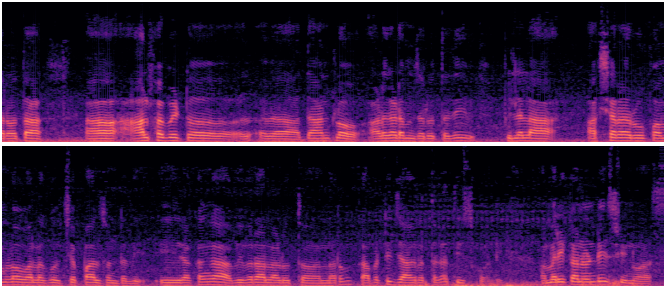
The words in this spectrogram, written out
తర్వాత ఆల్ఫాబెట్ దాంట్లో అడగడం జరుగుతుంది. పిల్లల అక్షర రూపంలో వాళ్ళకు చెప్పాల్సి ఉంటుంది ఈ రకంగా వివరాలు అడుగుతూ ఉన్నారు కాబట్టి జాగ్రత్తగా తీసుకోండి. అమెరికా నుండి శ్రీనివాస్.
